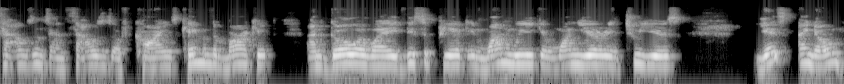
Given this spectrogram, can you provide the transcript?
thousands and thousands of coins came on the market and go away, disappeared in one week, in one year, in two years. Yes, I know.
